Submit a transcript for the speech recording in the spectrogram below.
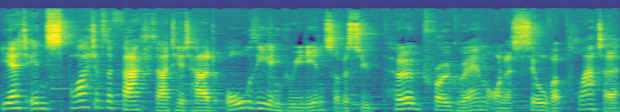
Yet, in spite of the fact that it had all the ingredients of a superb program on a silver platter,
